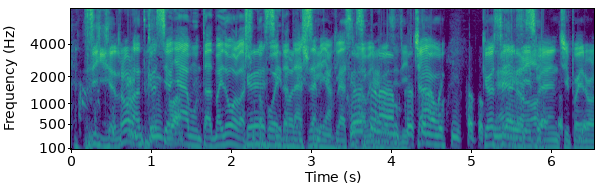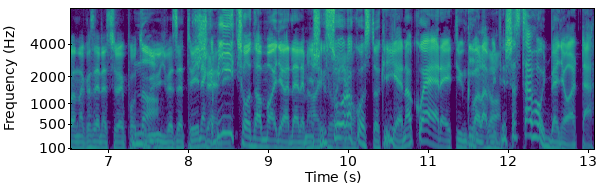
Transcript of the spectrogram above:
Igen. Roland, köszi, hogy elmondtad, majd olvassuk a folytatást, reméljük lesz valami Köszönöm, pozitív. köszönöm, Ciao. Hello. szépen Csipai Rolandnak, a zeneszöveg.hu Na. ügyvezetőjének. Micsoda magyar leleményesség. Jó. Szórakoztok? Igen, akkor elrejtünk Így valamit. van. És aztán hogy benyalták?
